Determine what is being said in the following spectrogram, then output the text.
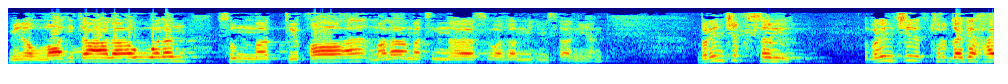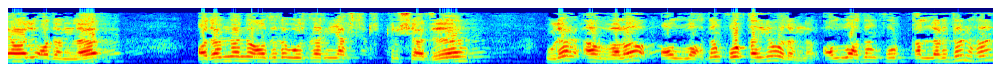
من الله تعالى أولا birinchi qism birinchi turdagi hayoli odamlar odamlarni oldida o'zlarini yaxshi tutib turishadi. Ular avvalo ollohdan qo'rqadigan odamlar. Ollohdan qo'rqqanlaridan ham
